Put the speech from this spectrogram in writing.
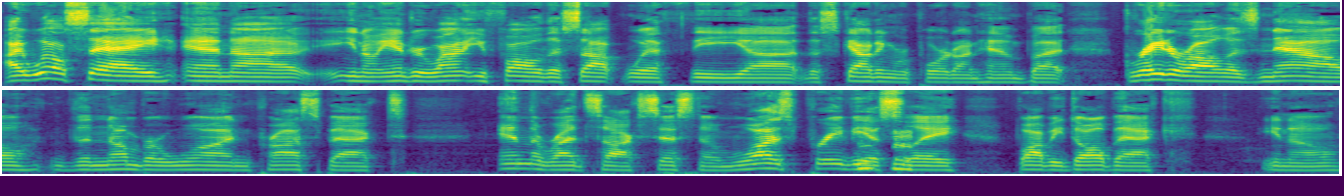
I will say, and uh, you know, Andrew, why don't you follow this up with the uh, the scouting report on him? But Graterol is now the number one prospect in the Red Sox system. Was previously Bobby Dalbec, you know,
